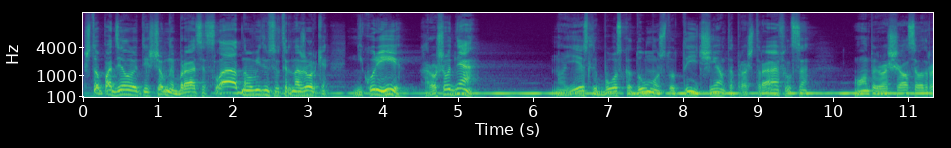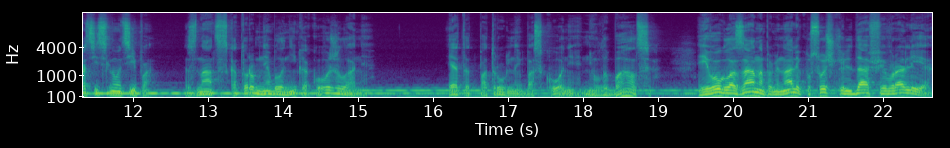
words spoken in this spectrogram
Что поделывает никчемный братец? Ладно, увидимся в тренажерке. Не кури! Хорошего дня!» Но если Боско думал, что ты чем-то проштрафился, он превращался в отвратительного типа, знаться с которым не было никакого желания. Этот патрульный Баскони не улыбался. Его глаза напоминали кусочки льда в феврале,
